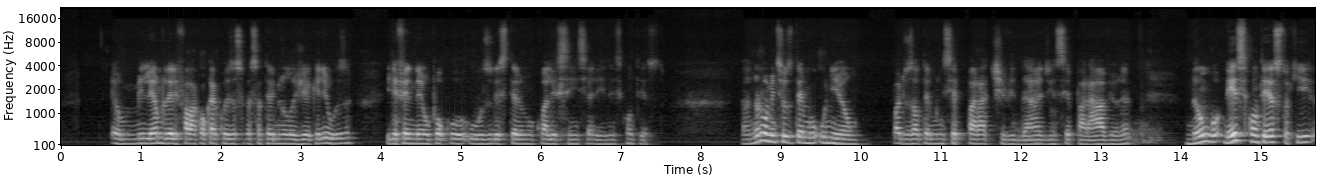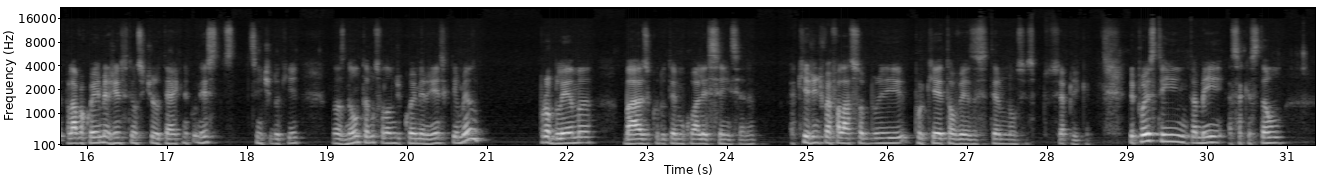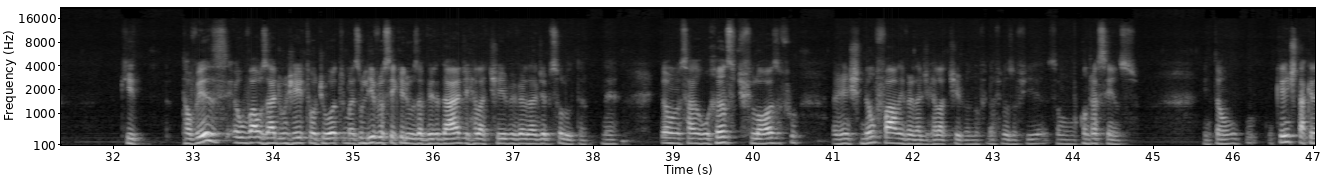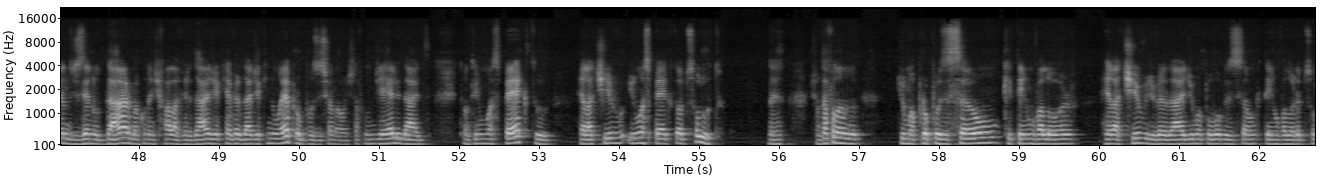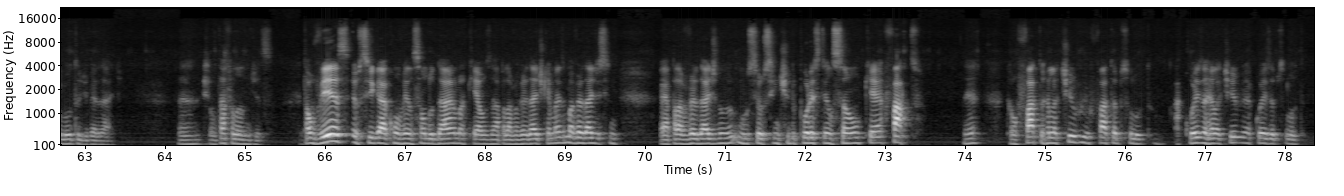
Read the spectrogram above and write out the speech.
Eu me lembro dele falar qualquer coisa sobre essa terminologia que ele usa e defender um pouco o uso desse termo com a essência ali nesse contexto. Ah, normalmente se usa o termo união, pode usar o termo inseparatividade, inseparável, né? Não, nesse contexto aqui, a palavra coemergência tem um sentido técnico. Nesse sentido aqui, nós não estamos falando de coemergência, que tem o mesmo problema básico do termo coalescência. Né? Aqui a gente vai falar sobre por que talvez esse termo não se, se aplique. Depois tem também essa questão que talvez eu vá usar de um jeito ou de outro, mas o livro eu sei que ele usa verdade relativa e verdade absoluta. Né? Então, o ranço de filósofo a gente não fala em verdade relativa no, na filosofia, é um contrassenso. Então, o que a gente está querendo dizer no Dharma, quando a gente fala a verdade, é que a verdade aqui não é proposicional, a gente está falando de realidades. Então, tem um aspecto relativo e um aspecto absoluto. Né? A gente não está falando de uma proposição que tem um valor relativo de verdade e uma proposição que tem um valor absoluto de verdade. Né? A gente não está falando disso. Talvez eu siga a convenção do Dharma, que é usar a palavra verdade, que é mais uma verdade assim, é a palavra verdade no, no, seu sentido por extensão, que é fato. Né? Então, o fato relativo e o fato absoluto. A coisa relativa e a coisa absoluta.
